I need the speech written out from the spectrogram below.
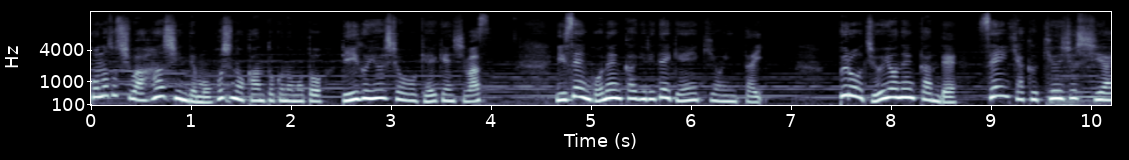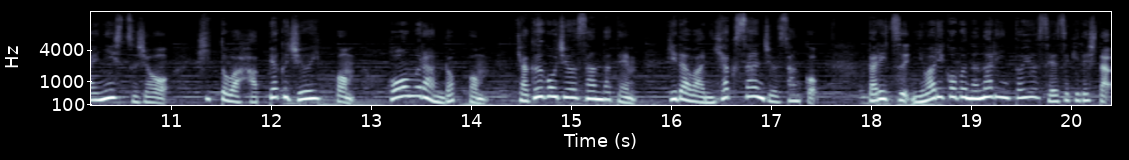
この年は阪神でも星野監督のもと、リーグ優勝を経験します。2005年限りで現役を引退。プロ14年間で1190試合に出場。ヒットは811本、ホームラン6本、153打点、犠打は233個、打率2割5分7厘という成績でした。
